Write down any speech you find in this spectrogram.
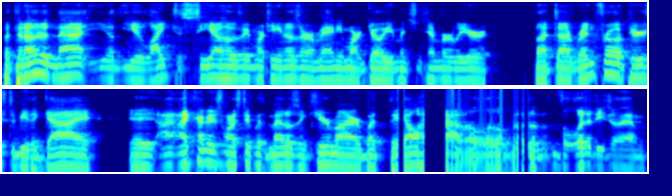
But then, other than that, you know, you like to see a Jose Martinez or a Manny Margot. You mentioned him earlier, but uh, Renfroe appears to be the guy. Eh, I, I kind of just want to stick with Meadows and Kiermaier, but they all have a little bit of validity to them.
